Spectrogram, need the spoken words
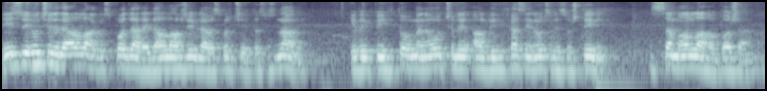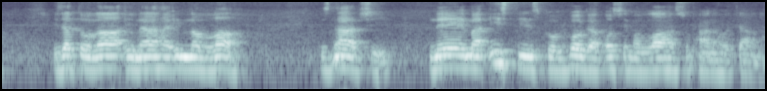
Nisu ih učili da Allah gospodare, da Allah življa vas smrćuje, to su znali. Ili bi ih to me naučili, ali bi ih kasnije naučili suštini. Samo Allah obožava. I zato la ilaha inna Allah, znači nema istinskog Boga osim Allaha subhanahu wa ta'ala.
